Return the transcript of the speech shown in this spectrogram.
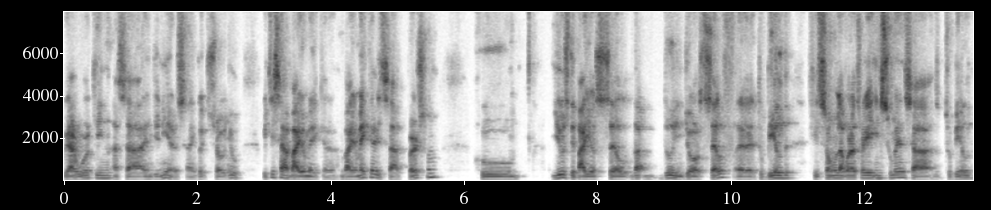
we are working as uh, engineers. I'm going to show you, which is a biomaker. Biomaker is a person who use the biocell, that doing yourself uh, to build his own laboratory instruments, uh, to build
